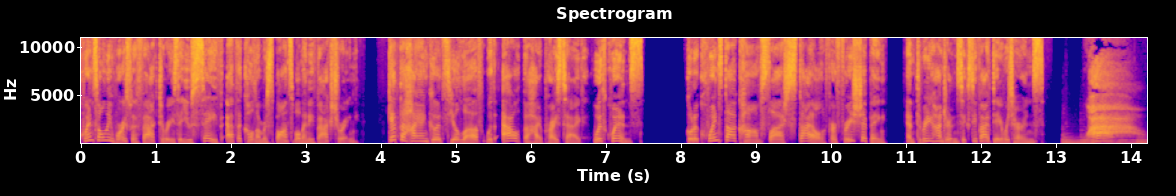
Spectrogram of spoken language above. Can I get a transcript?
Quince only works with factories that use safe, ethical, and responsible manufacturing. Get the high-end goods you'll love without the high price tag with Quince. Go to quince.com/style for free shipping and 365-day returns. Wow.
